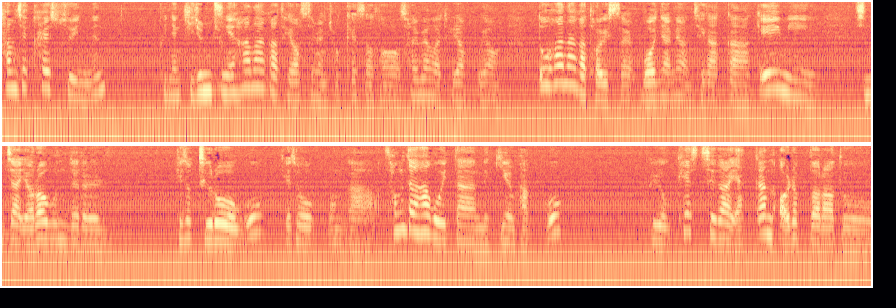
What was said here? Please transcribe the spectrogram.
탐색할 수 있는 그냥 기준 중에 하나가 되었으면 좋겠어서 설명을 드렸고요. 또 하나가 더 있어요. 뭐냐면 제가 아까 게임이 진짜 여러분들을 계속 들어오고 계속 뭔가 성장하고 있다는 느낌을 받고 그리고 퀘스트가 약간 어렵더라도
